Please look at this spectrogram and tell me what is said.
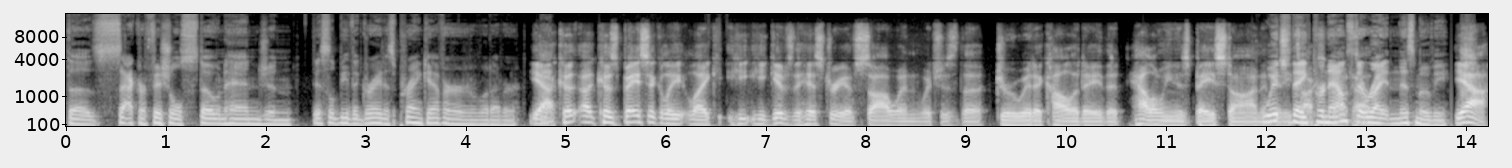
the sacrificial Stonehenge and this will be the greatest prank ever or whatever. Yeah, because uh, basically, like he he gives the history of Samhain, which is the druidic holiday that Halloween is based on, and Which they talks pronounced it how- right in this movie. Yeah,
